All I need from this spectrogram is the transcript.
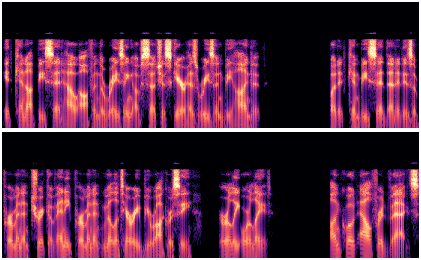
it cannot be said how often the raising of such a scare has reason behind it. But it can be said that it is a permanent trick of any permanent military bureaucracy, early or late. Unquote Alfred Vagts,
